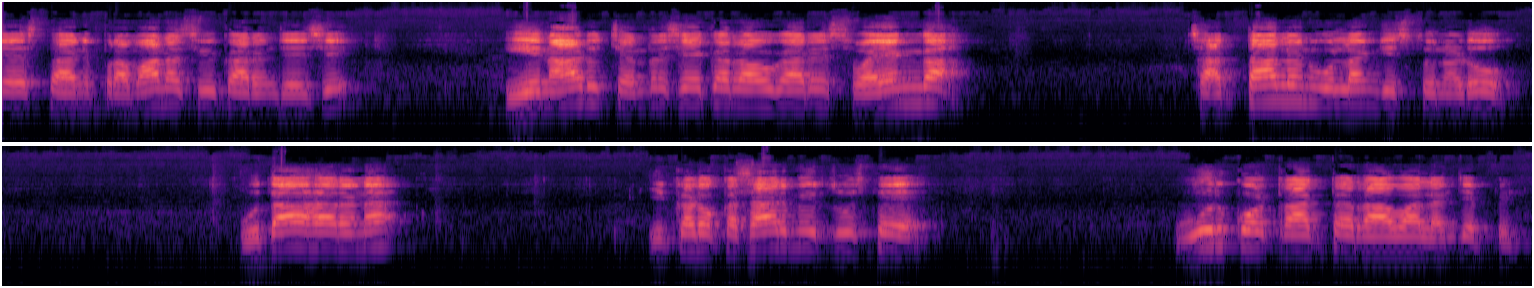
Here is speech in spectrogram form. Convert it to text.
చేస్తా అని ప్రమాణ స్వీకారం చేసి ఈనాడు చంద్రశేఖరరావు గారే స్వయంగా చట్టాలను ఉల్లంఘిస్తున్నాడు. ఉదాహరణ ఇక్కడ ఒకసారి మీరు చూస్తే ఊరుకో ట్రాక్టర్ రావాలని చెప్పింది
